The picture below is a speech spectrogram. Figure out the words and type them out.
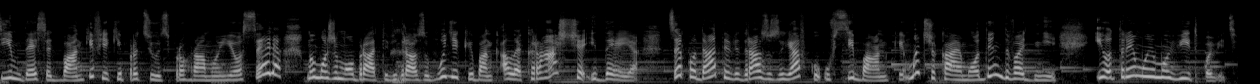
7-10 банків, які працюють з програмою ЄОСЕЛЯ. Ми можемо обрати відразу будь-який банк, але краща ідея це подати відразу заявку у всі банки. Ми чекаємо один-два дні і отримуємо відповідь.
